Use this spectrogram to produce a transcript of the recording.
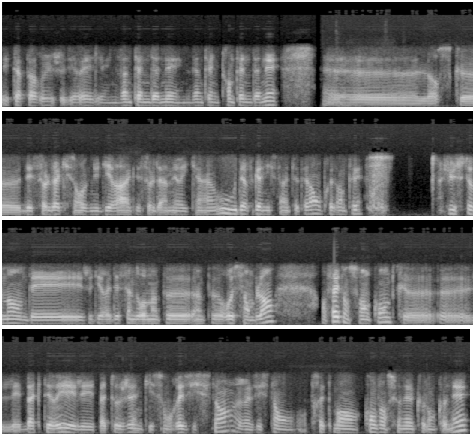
est apparu, je dirais, il y a une vingtaine d'années, une vingtaine, une trentaine d'années, lorsque des soldats qui sont revenus d'Irak, des soldats américains ou d'Afghanistan, etc., ont présenté justement des, je dirais, des syndromes un peu, un peu ressemblants, en fait, on se rend compte que euh, les bactéries et les pathogènes qui sont résistants, résistants au traitement conventionnel que l'on connaît,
